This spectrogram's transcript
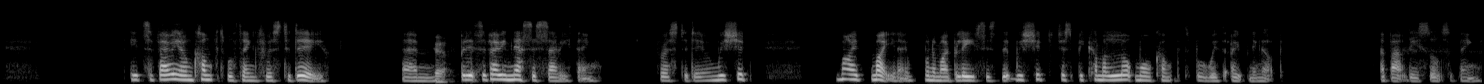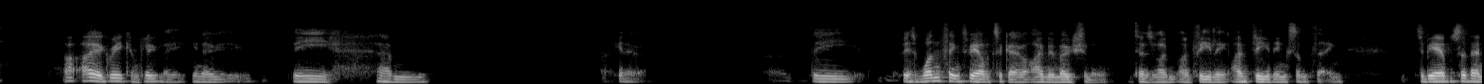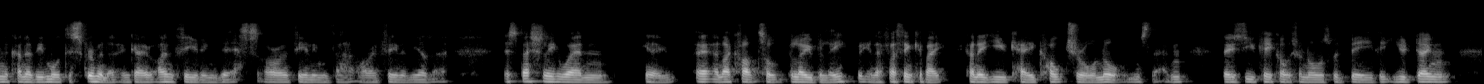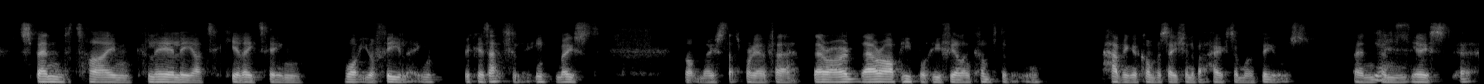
it's a very uncomfortable thing for us to do um, yeah. but it's a very necessary thing for us to do and we should my my you know one of my beliefs is that we should just become a lot more comfortable with opening up about these sorts of things. I, I agree completely you know the um you know the there's one thing to be able to go i'm emotional in terms of I'm, I'm feeling i'm feeling something. To be able to then kind of be more discriminate and go i'm feeling this or i'm feeling that or i'm feeling the other. Especially when you know and i can't talk globally but you know if i think about kind of uk cultural norms then those uk cultural norms would be that you don't spend time clearly articulating what you're feeling because actually most not most that's probably unfair there are there are people who feel uncomfortable having a conversation about how someone feels and yes. and you know uh,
